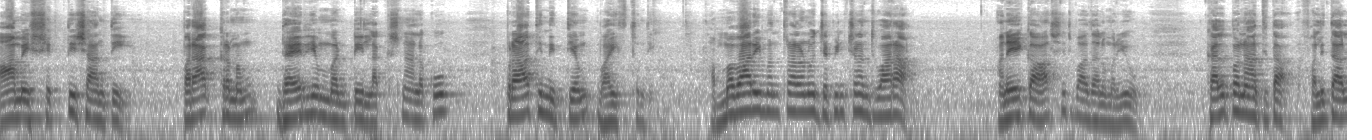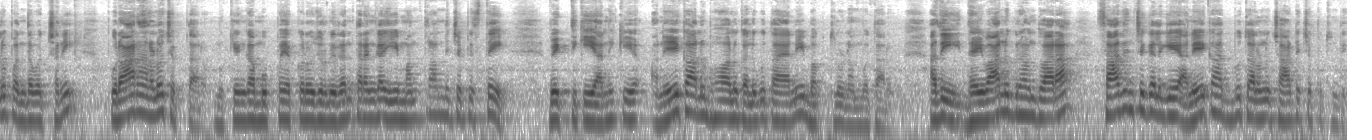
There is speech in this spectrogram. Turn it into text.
ఆమె శక్తి శాంతి పరాక్రమం ధైర్యం వంటి లక్షణాలకు ప్రాతినిధ్యం వహిస్తుంది. అమ్మవారి మంత్రాలను జపించడం ద్వారా అనేక ఆశీర్వాదాలు మరియు కల్పనాతీత ఫలితాలు పొందవచ్చని పురాణాలలో చెప్తారు. ముఖ్యంగా ముప్పై ఒక్క రోజులు నిరంతరంగా ఈ మంత్రాన్ని జపిస్తే వ్యక్తికి అనికి అనేక అనుభవాలు కలుగుతాయని భక్తులు నమ్ముతారు. అది దైవానుగ్రహం ద్వారా సాధించగలిగే అనేక అద్భుతాలను చాటి చెబుతుంది.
